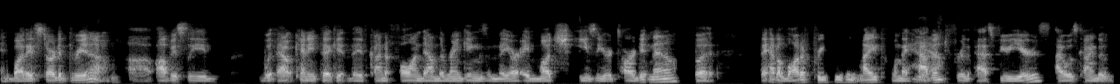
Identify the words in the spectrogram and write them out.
and why they started three and zero. Oh. Uh, obviously, without Kenny Pickett, they've kind of fallen down the rankings and they are a much easier target now. But they had a lot of preseason hype when they yeah. haven't for the past few years. I was kind of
